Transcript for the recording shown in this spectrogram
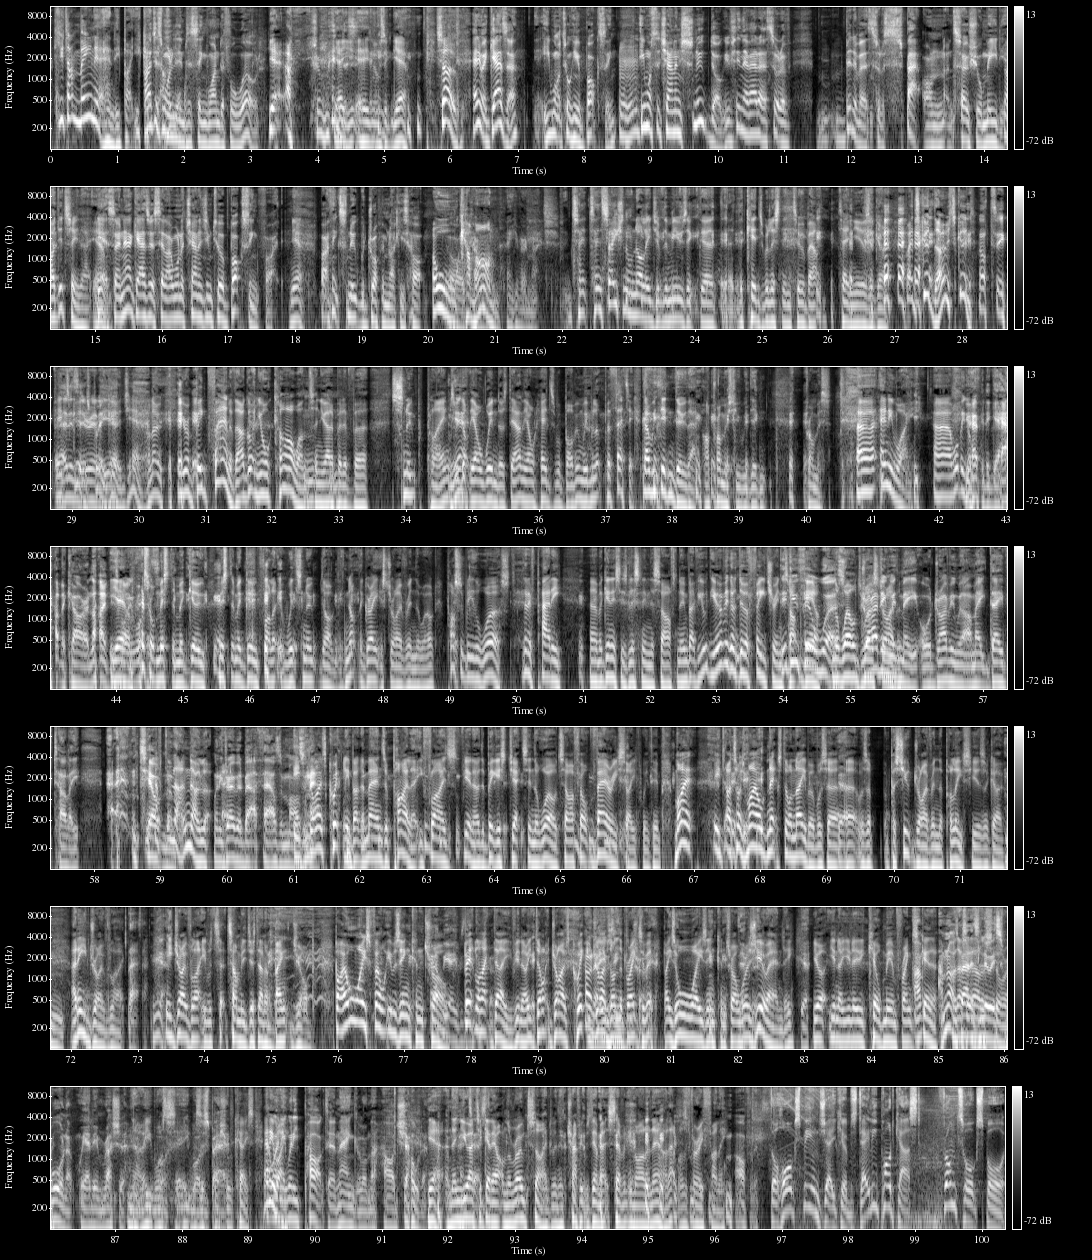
You don't mean it, Andy, but you. Can, I just wanted him to sing "Wonderful World." Yeah, Tremendous. Yeah, you- was, yeah. So Anyway, Gazza, he wants talking of boxing. Mm-hmm. He wants to challenge Snoop Dogg. You've seen they've had a sort of bit of a sort of spat on, on social media. I did see that. Yeah. Yeah. so now Gazza said, "I want to challenge him to a boxing fight." Yeah. but I think Snoop would drop him like he's hot. Oh, come on. Thank you very much. T- sensational knowledge of the music uh, the kids were listening to about 10 years ago. But it's good, though. It's good. Not too bad, It's is good. it It's really? pretty Yeah. good. Yeah, I know you're a big fan of that. I got in your car once, and you had a bit of uh, Snoop playing. So we got the old windows down, the old heads were bobbing. We looked pathetic. No, we didn't do that. I promise you, we didn't. Promise. Uh, anyway, uh, what we You're happy to get out of the car alive. Yeah, what that's what. Mr. Magoo. Mr. Magoo followed with Snoop Dogg. He's not the greatest driver in the world, possibly the worst. I don't know if Paddy uh, McGuinness is listening this afternoon, but if you, you're ever going to do a feature in Did Top you feel Gear, worse the world's worst driving with me or driving with our mate Dave Tully at Cheltenham? No, no, look, When he uh, drove at about a thousand miles He flies quickly, but the man's a pilot. He flies, you know, the biggest jets in the world. So I felt very safe with him. My, he, I told you, my old next door neighbour was a uh, was a pursuit driver in the police years ago, and he drove like that. Yeah. He drove like he was somebody just done a bank job. But I always felt he was in control. Yeah, was bit in like control. Dave, you know, he di- drives quick, Oh, he no, drives was on the brakes control, a bit, but he's always in control. Whereas you, Andy, Yeah. you're, you know, you nearly killed me and Frank I'm, Skinner. I'm not as bad as Lewis story. Warnock we had in Russia. No, he was- he was a special bad. case. And when Anyway. he, when he parked at an angle on the hard shoulder. Yeah, and then you had to get out on the roadside when the traffic was down about 70 mile an hour. That was very funny. Marvellous. The Hawksby and Jacobs Daily Podcast from Talksport.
